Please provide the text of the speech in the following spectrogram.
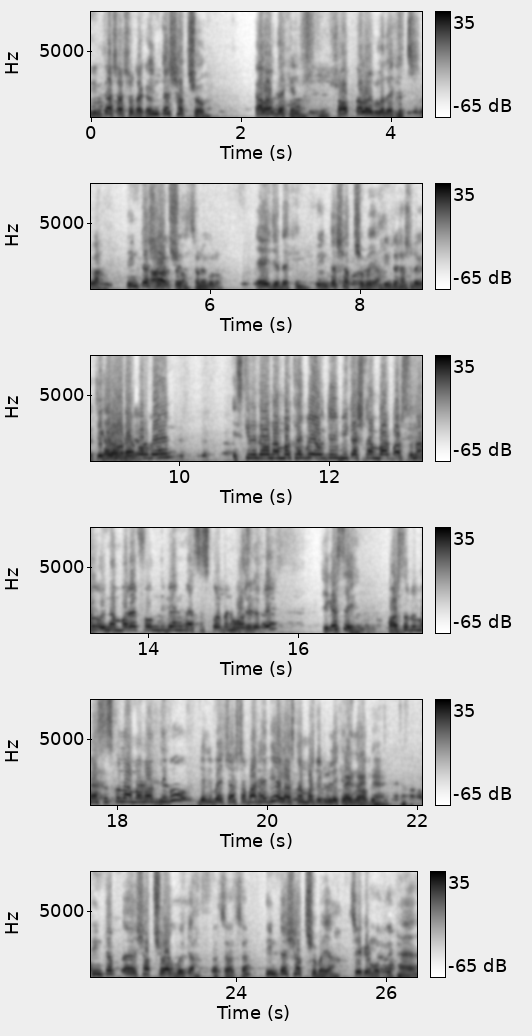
তিনটা সাতশো টাকা। তিনটা সাতশো। কালার দেখেন সব কালারগুলো দেখাচ্ছি তিনটা সাতশো। এই যে দেখেন তিনটা সাতশো ভাইয়া। তিনটা সাতশো টাকা। অর্ডার করবেন স্ক্রিনে দেওয়া নাম্বার থাকবে ওইটাই বিকাশ নাম্বার পার্সোনাল ওই নাম্বারে ফোন দিবেন মেসেজ করবেন হোয়াটসঅ্যাপে ঠিক আছে? হোয়াটসঅ্যাপে মেসেজ করলে আমরা নক দিব ডেলিভারি চার্জটা পাঠিয়ে দিয়ে লাস্ট নাম্বারটা একটু লিখে Right, দিলে হবে। হ্যাঁ। তিনটা সাতশো রাখব এটা। আচ্ছা আচ্ছা। তিনটা সাতশো ভাইয়া। চেকের মধ্যে? হ্যাঁ।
